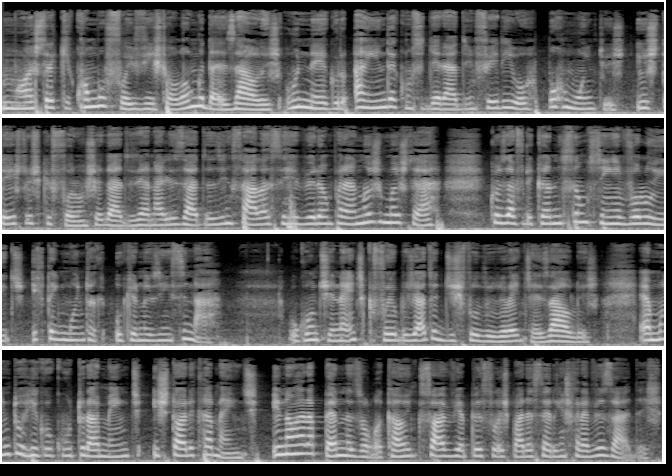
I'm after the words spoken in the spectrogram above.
mostra que, como foi visto ao longo das aulas, o negro ainda é considerado inferior por muitos, e os textos que foram estudados e analisados em sala serviram para nos mostrar que os africanos são sim evoluídos e que têm muito o que nos ensinar. O continente, que foi objeto de estudo durante as aulas, é muito rico culturalmente, historicamente, e não era apenas um local em que só havia pessoas para serem escravizadas.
